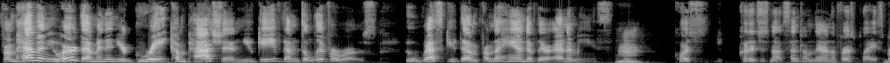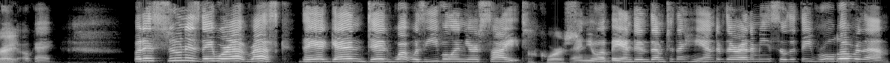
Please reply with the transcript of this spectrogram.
From heaven you heard them, and in your great compassion you gave them deliverers who rescued them from the hand of their enemies. Hmm. Of course, you could have just not sent them there in the first place. but Right. Okay. But as soon as they were at rest, they again did what was evil in your sight. Of course. And you abandoned them to the hand of their enemies so that they ruled over them.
